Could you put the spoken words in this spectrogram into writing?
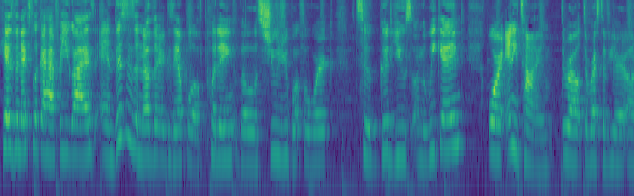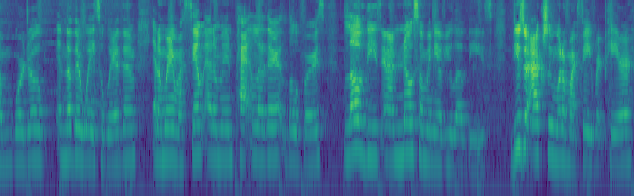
Here's the next look I have for you guys. And this is another example of putting those shoes you bought for work to good use on the weekend or anytime throughout the rest of your um, wardrobe. Another way to wear them. And I'm wearing my Sam Edelman patent leather loafers. Love these, and I know so many of you love these. These are actually one of my favorite pair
